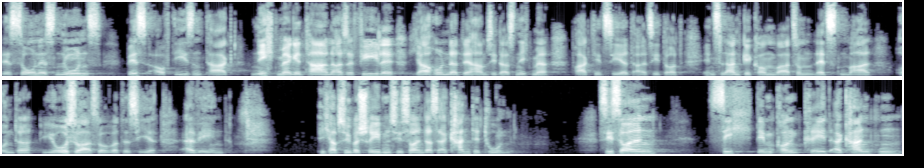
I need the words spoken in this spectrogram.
des Sohnes Nuns, bis auf diesen Tag nicht mehr getan. Also viele Jahrhunderte haben sie das nicht mehr praktiziert, als sie dort ins Land gekommen war zum letzten Mal unter Josua, so wird es hier erwähnt. Ich habe es überschrieben, Sie sollen das Erkannte tun. Sie sollen sich dem konkret Erkannten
